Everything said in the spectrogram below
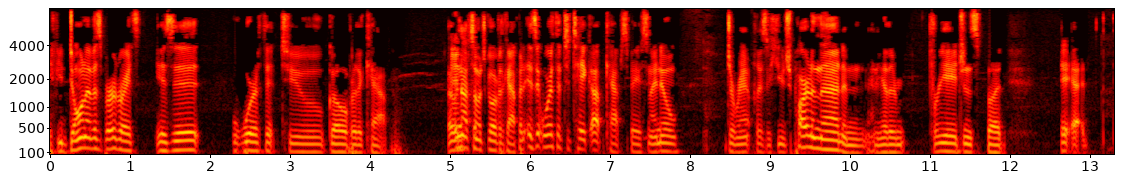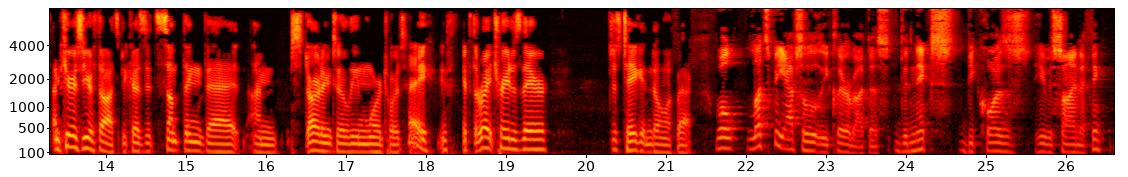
If you don't have his bird rights, is it worth it to go over the cap? Or not so much go over the cap, but is it worth it to take up cap space? And I know Durant plays a huge part in that, and any other free agents, but it, I'm curious of your thoughts because it's something that I'm starting to lean more towards. Hey, if if the right trade is there, just take it and don't look back. Well, let's be absolutely clear about this. The Knicks, because he was signed, I think,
